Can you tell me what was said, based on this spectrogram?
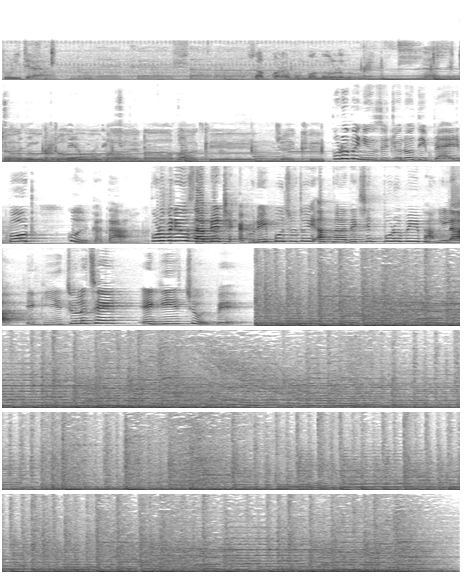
তুড়িটা সব করার মুখ বন্ধ করে দেবো। একটা দুটো বায়না বাকি রেখে। পুরবি নিউজের জন্য দীপ রায় রিপোর্ট কলকাতা। পূর্ব নিউজ আপডেট এখন এই পর্যন্তই। আপনারা দেখছেন পুরবি বাংলা। এগিয়ে চলেছে এগিয়ে চলবে।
